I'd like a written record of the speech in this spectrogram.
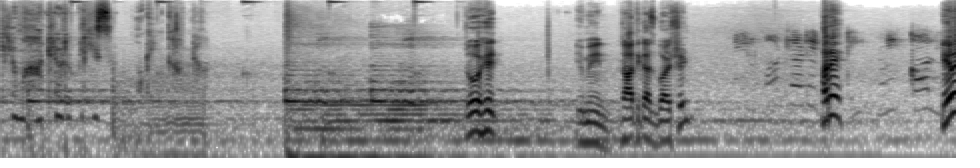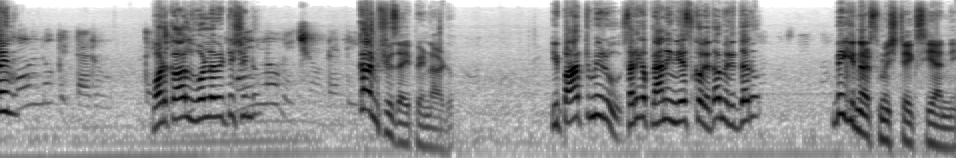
టిల్లు మాట్లాడు please okay calm down Rohit you mean Radhika's boyfriend అరే ఏమైంది? వాడు కాల్ హోల్డ్లో పెట్టేసిండు. కన్ఫ్యూజ్ అయిపోయినాడు. ఈ పార్ట్ మీరు సరిగా ప్లానింగ్ చేసుకోలేదా మీరిద్దరు? బిగినర్స్ మిస్టేక్స్ ఇవన్నీ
